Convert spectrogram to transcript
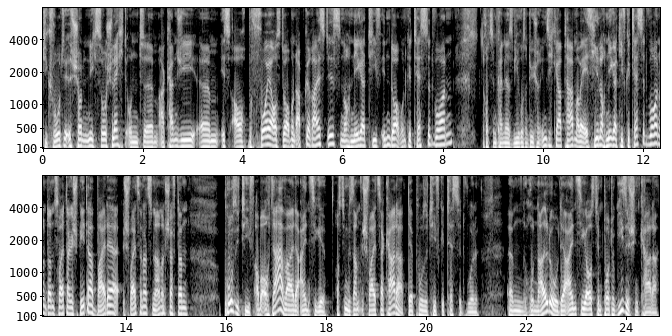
Die Quote ist schon nicht so schlecht und ähm, Akanji ähm, ist auch, bevor er aus Dortmund abgereist ist, noch negativ in Dortmund getestet worden. Trotzdem kann er das Virus natürlich schon in sich gehabt haben, aber er ist hier noch negativ getestet worden und dann zwei Tage später bei der Schweizer Nationalmannschaft dann positiv. Aber auch da war er der Einzige aus dem gesamten Schweizer Kader, der positiv getestet wurde. Ähm, Ronaldo, der Einzige aus dem portugiesischen Kader.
